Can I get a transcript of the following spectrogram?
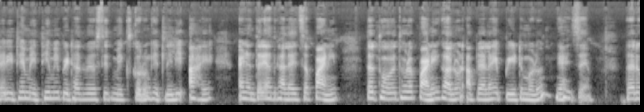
तर इथे मेथी मी पिठात व्यवस्थित मिक्स करून घेतलेली आहे. आणि नंतर यात घालायचं पाणी. तर थोडं थोडं पाणी घालून आपल्याला हे पीठ मळून घ्यायचं आहे तर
